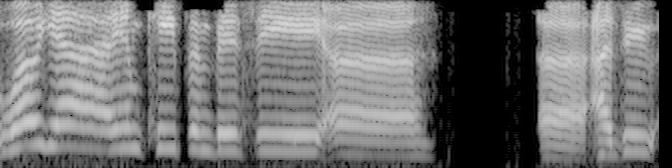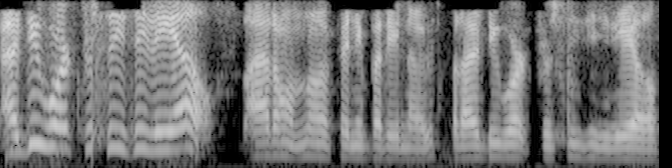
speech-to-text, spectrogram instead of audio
Well, yeah, I am keeping busy. Uh uh I do I do work for CCDL. I don't know if anybody knows, but I do work for CCDL,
